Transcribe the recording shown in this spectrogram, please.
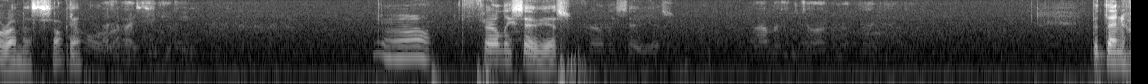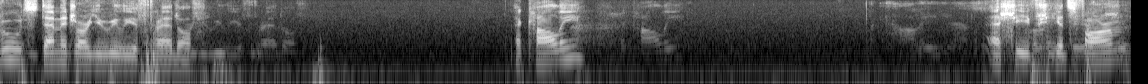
Rammus, okay. Uh, fairly serious. But then whose damage are you really afraid of? Akali? Ashe if she gets farm.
